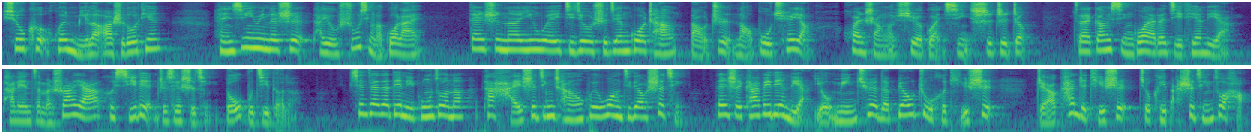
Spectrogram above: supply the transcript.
休克昏迷了二十多天。很幸运的是，他又苏醒了过来。但是呢，因为急救时间过长，导致脑部缺氧，患上了血管性失智症。在刚醒过来的几天里啊，他连怎么刷牙和洗脸这些事情都不记得了。现在在店里工作呢，他还是经常会忘记掉事情。但是咖啡店里啊，有明确的标注和提示，只要看着提示就可以把事情做好，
